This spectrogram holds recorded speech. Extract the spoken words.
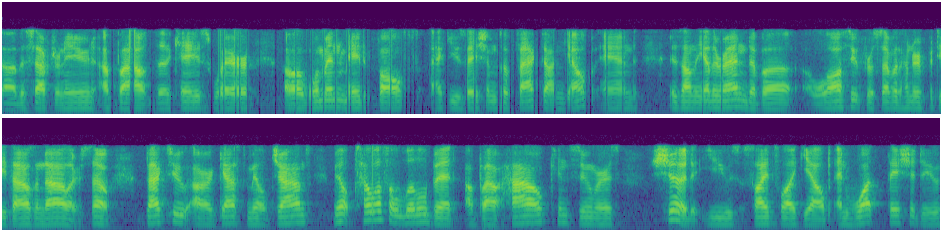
uh, this afternoon about the case where a woman made false accusations of fact on Yelp and is on the other end of a, a lawsuit for $750,000. So back to our guest, Milt Johns. Milt, tell us a little bit about how consumers should use sites like Yelp and what they should do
